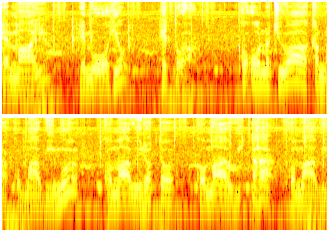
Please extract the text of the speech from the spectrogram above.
He māia, he mōhio, he toa. Ko ōna tuākana ko Māui mua, ko Māui roto, ko Māui taha, ko Māui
